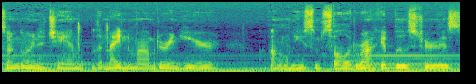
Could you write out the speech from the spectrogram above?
So I'm going to jam the magnemometer in here. I'll use some solid rocket boosters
